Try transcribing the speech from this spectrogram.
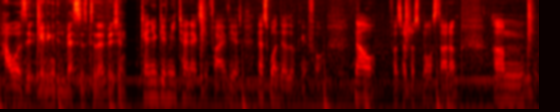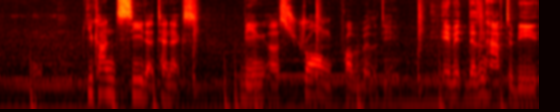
How was it getting investors to their vision? Can you give me 10x in five years? That's what they're looking for. Now, for such a small startup, um, you can't see that 10x being a strong probability. If it doesn't have to be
